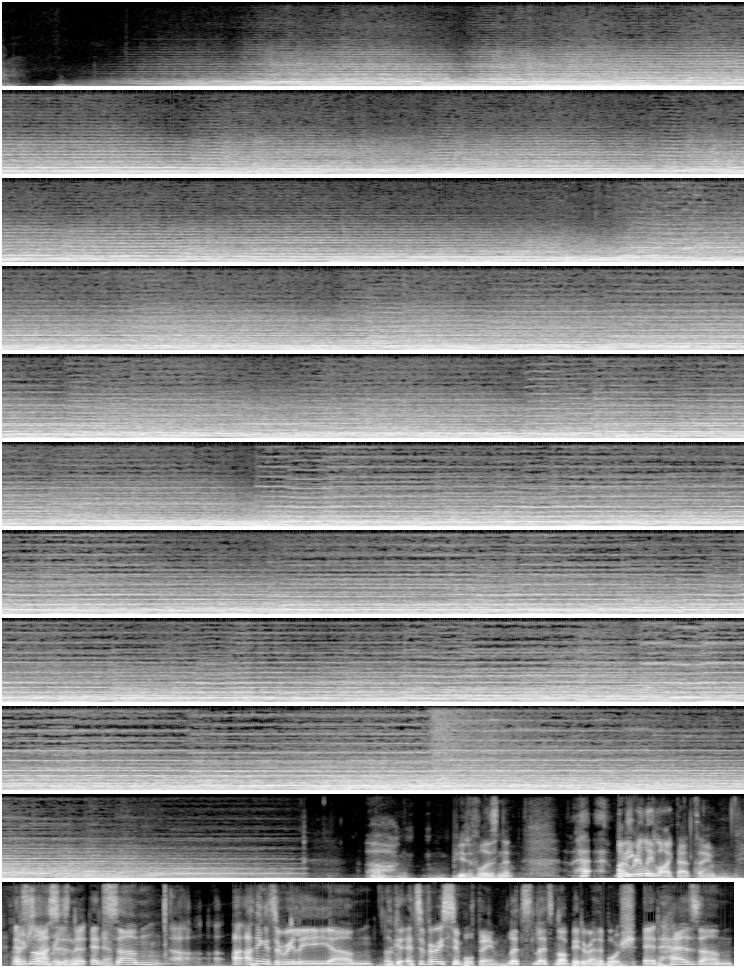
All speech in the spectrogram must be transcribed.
I really like that theme. I It's nice, really isn't it? It's yeah. um, uh, I I think it's a really um, look. It's a very simple theme. Let's let's not beat around the bush. It has um,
